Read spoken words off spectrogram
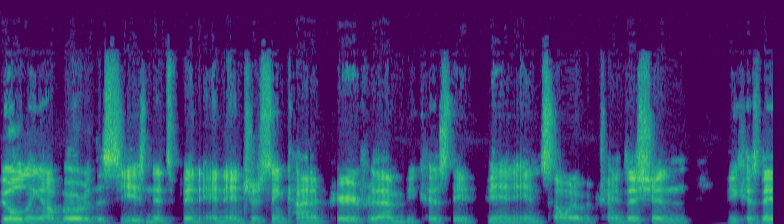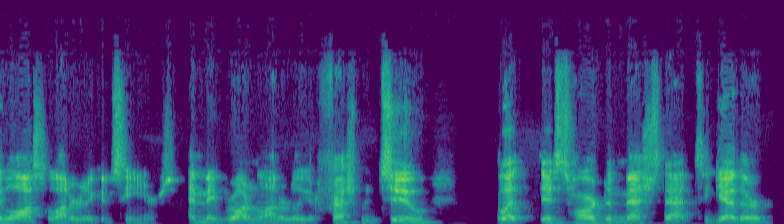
building up over the season. It's been an interesting kind of period for them because they've been in somewhat of a transition because they lost a lot of really good seniors and they brought in a lot of really good freshmen too. But it's hard to mesh that together,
